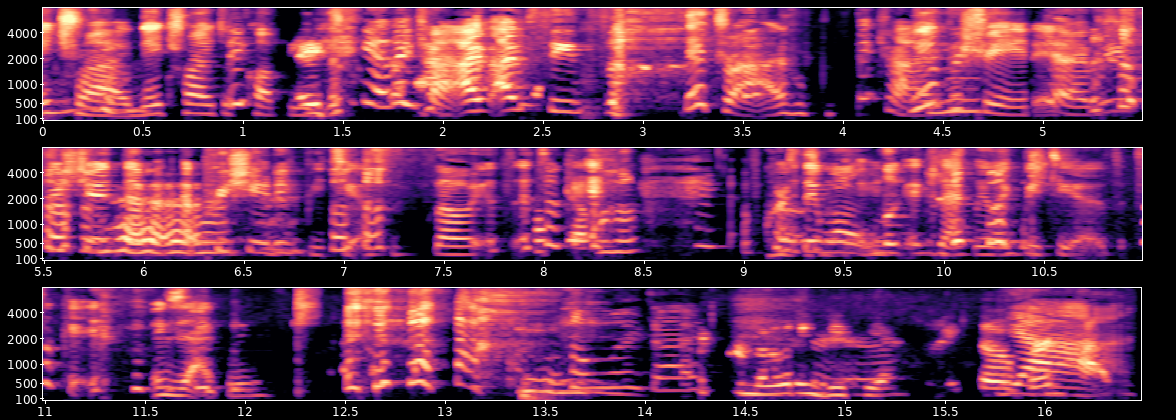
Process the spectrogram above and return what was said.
They try. They try to copy. Yeah, they try. I've I've seen some. They try. They try. We appreciate it. Yeah, we appreciate them appreciating BTS. So it's it's okay. Uh-huh. Of course, they won't look exactly like BTS. It's okay. Exactly. oh my god. promoting True. BTS, right? So we're Yeah. happy,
